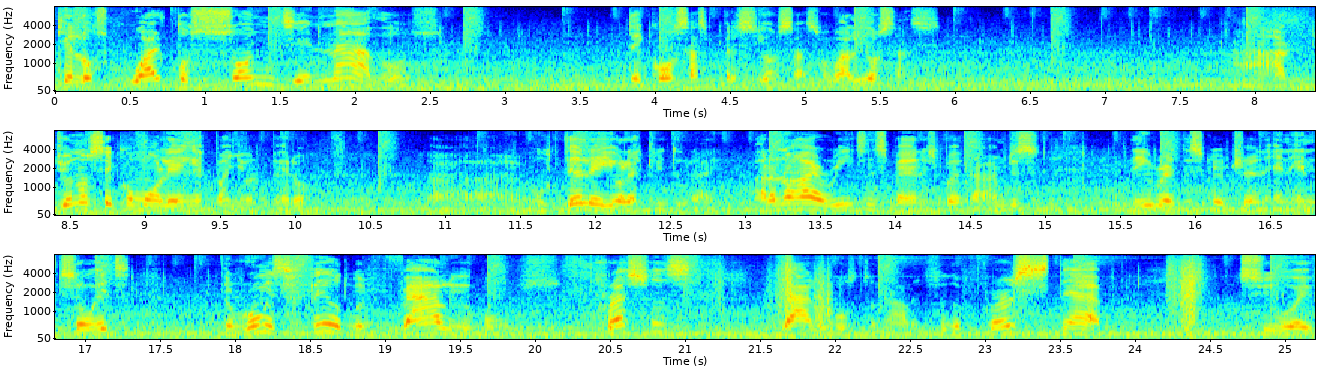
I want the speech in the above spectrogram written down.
que los cuartos son llenados de cosas preciosas o valiosas. Ah, yo no sé cómo lee en español, pero uh, usted leyó la escritura. I don't know how it reads in Spanish, but I'm just they read the scripture, and, and, so it's the room is filled with valuables, precious valuables to knowledge. So the first step to a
